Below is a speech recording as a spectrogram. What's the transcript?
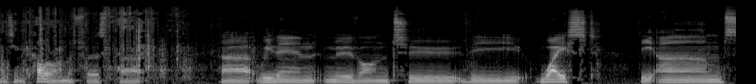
using colour on the first part. Uh, we then move on to the waist, the arms,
